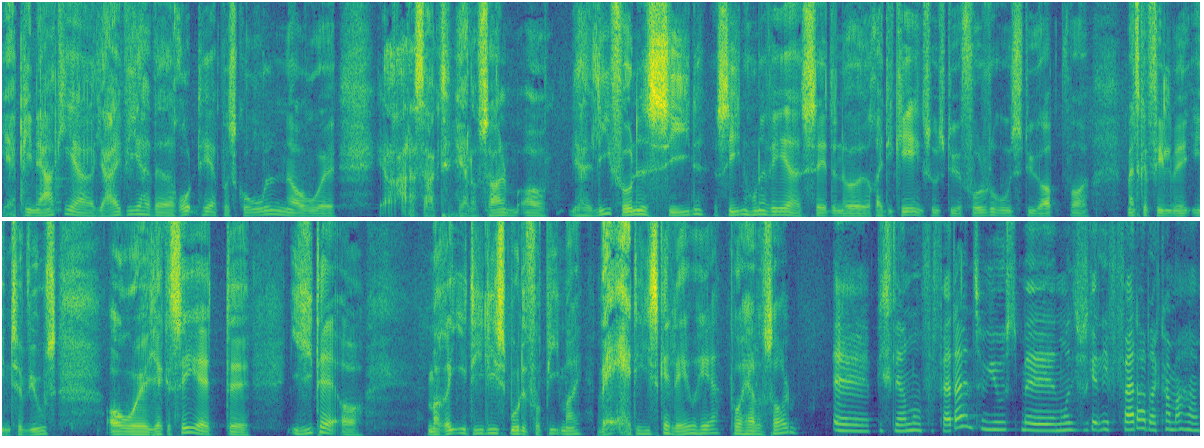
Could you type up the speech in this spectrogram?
Ja, Pinaki og jeg, vi har været rundt her på skolen, og øh, jeg rettere sagt Herlufsholm, og jeg havde lige fundet Sine. Sine, hun er ved at sætte noget redigeringsudstyr, fotoudstyr op, hvor man skal filme interviews. Og øh, jeg kan se, at øh, Ida og Marie, de er lige smuttet forbi mig. Hvad er det, I skal lave her på Herlufsholm? Øh, vi skal lave nogle forfatterinterviews med nogle af de forskellige forfattere, der kommer her.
